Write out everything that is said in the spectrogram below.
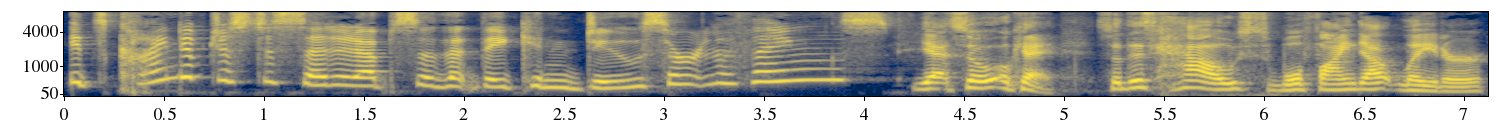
it's kind of just to set it up so that they can do certain things. Yeah, so okay. So this house, we'll find out later,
